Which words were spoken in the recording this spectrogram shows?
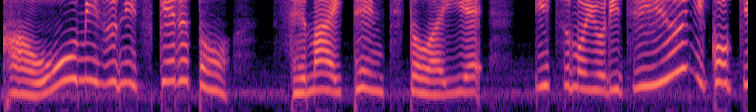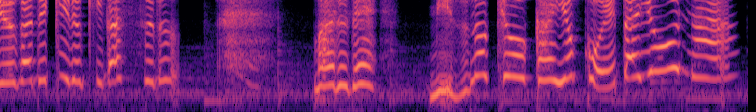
顔を水につけると狭い天地とはいえいつもより自由に呼吸ができる気がする。まるで水の境界を越えたような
